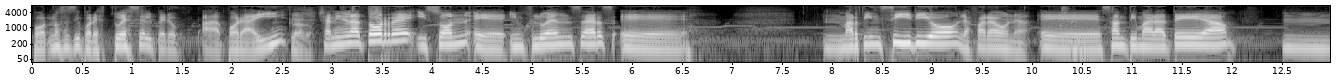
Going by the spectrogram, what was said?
por, no sé si por Stuessel, pero ah, por ahí. Claro. Janine La Torre y son eh, influencers. eh, Martín Sirio, la faraona. eh, Santi Maratea. mm,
